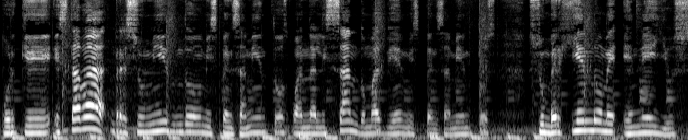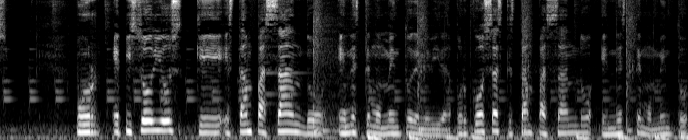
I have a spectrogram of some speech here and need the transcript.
porque estaba resumiendo mis pensamientos o analizando más bien mis pensamientos, sumergiéndome en ellos por episodios que están pasando en este momento de mi vida, por cosas que están pasando en este momento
